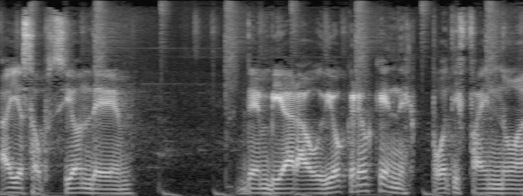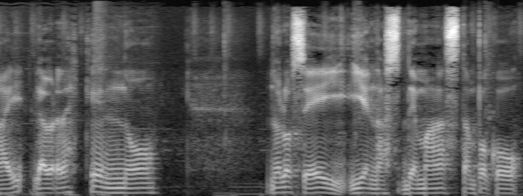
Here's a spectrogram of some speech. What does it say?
hay esa opción de de enviar audio. Creo que en Spotify no hay. La verdad es que no, no lo sé y, en las demás tampoco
